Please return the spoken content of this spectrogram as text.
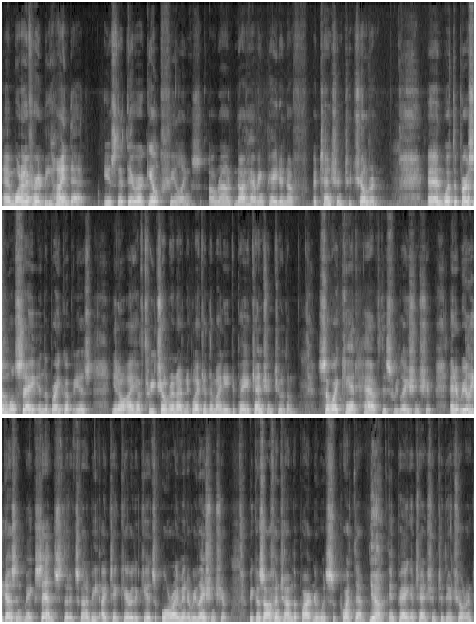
And what I've heard behind that is that there are guilt feelings around not having paid enough attention to children. And what the person will say in the breakup is, you know, I have three children, I've neglected them, I need to pay attention to them, so I can't have this relationship. And it really doesn't make sense that it's going to be I take care of the kids or I'm in a relationship, because oftentimes the partner would support them Yeah. in paying attention to their children.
